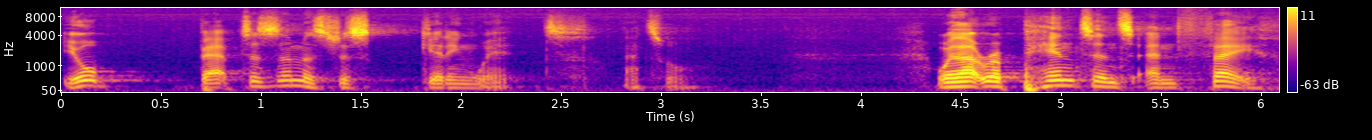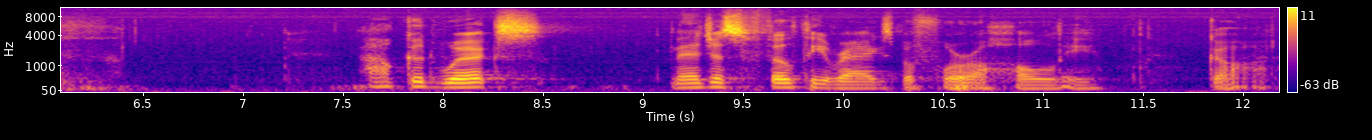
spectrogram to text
your baptism is just getting wet. That's all. Without repentance and faith, our good works, they're just filthy rags before a holy God.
